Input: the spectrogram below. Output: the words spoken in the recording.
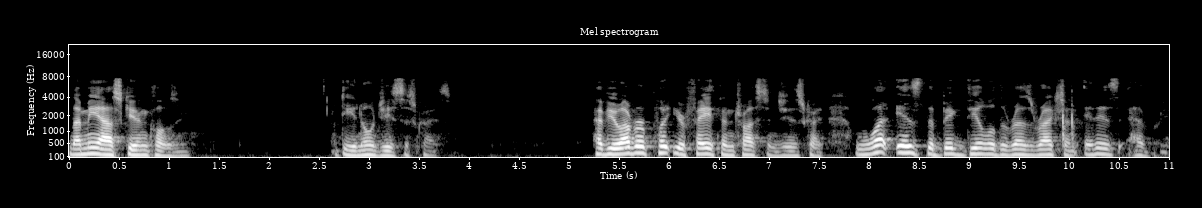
Let me ask you in closing Do you know Jesus Christ? Have you ever put your faith and trust in Jesus Christ? What is the big deal of the resurrection? It is everything.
